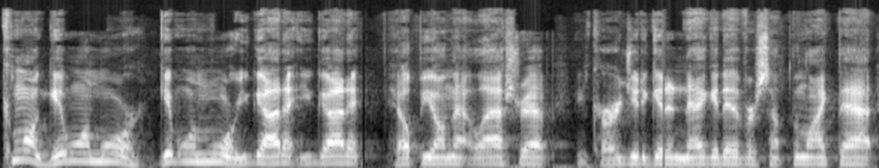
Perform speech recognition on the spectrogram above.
come on, get one more, get one more. You got it, you got it. Help you on that last rep, encourage you to get a negative or something like that.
